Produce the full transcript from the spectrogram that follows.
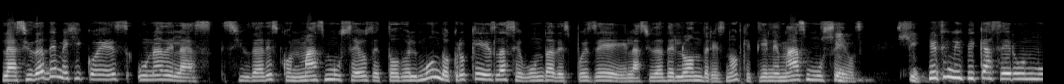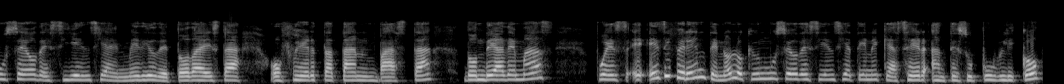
la Ciudad de México es una de las ciudades con más museos de todo el mundo. Creo que es la segunda después de la ciudad de Londres, ¿no? Que tiene más museos. Sí. Sí. ¿Qué significa ser un museo de ciencia en medio de toda esta oferta tan vasta, donde además pues e, es diferente, ¿no? Lo que un museo de ciencia tiene que hacer ante su público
